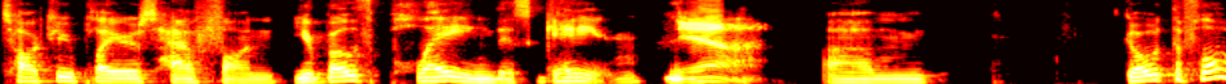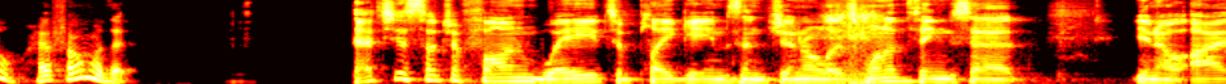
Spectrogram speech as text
talk to your players, have fun. You're both playing this game. Yeah. Um, go with the flow, have fun with it. That's just such a fun way to play games in general. It's one of the things that you know, I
